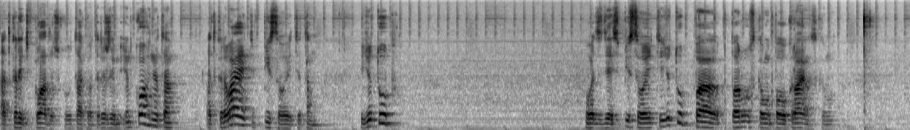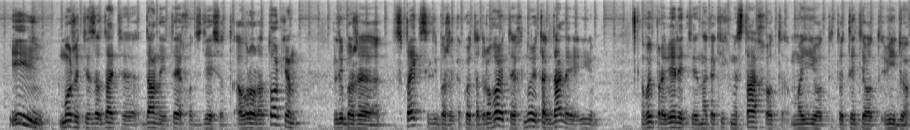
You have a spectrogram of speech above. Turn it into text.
открыть вкладочку вот так вот режим инкогнито, открываете, вписываете там YouTube, вот здесь вписываете YouTube по, по украинскому. И можете задать э, данный тег вот здесь вот Aurora Token, либо же Specs, либо же какой-то другой тег, ну и так далее. И вы проверите на каких местах вот мои вот, вот эти вот видео.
